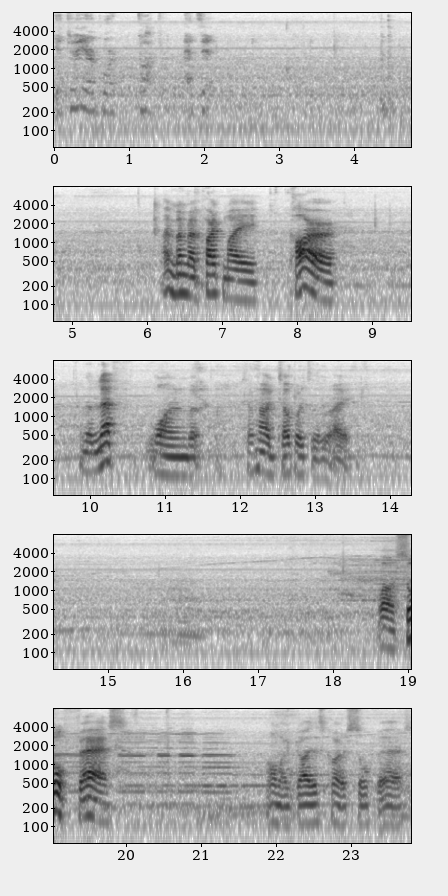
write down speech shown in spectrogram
Get to the airport, talk to him. That's it. I remember I parked my car the left one, but somehow it teleported to the right. Wow, so fast. Oh my god, this car is so fast.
